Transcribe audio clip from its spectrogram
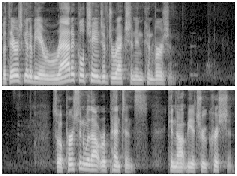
but there's going to be a radical change of direction in conversion. So a person without repentance cannot be a true Christian.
